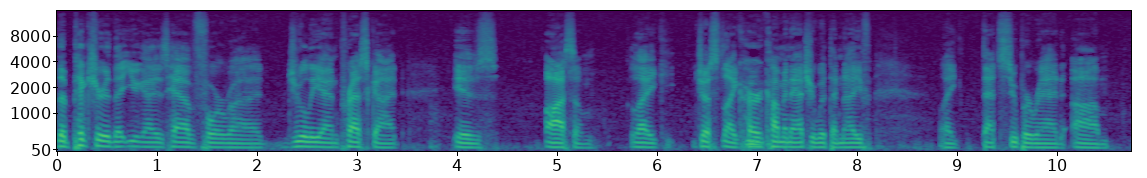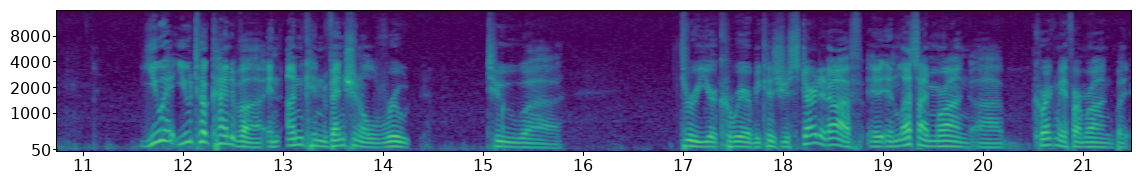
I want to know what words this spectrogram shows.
the picture that you guys have for uh, Julianne Prescott is awesome. Like just like her coming at you with a knife, like that's super rad. Um, you you took kind of a an unconventional route to uh, through your career because you started off, unless I'm wrong, uh, correct me if I'm wrong, but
